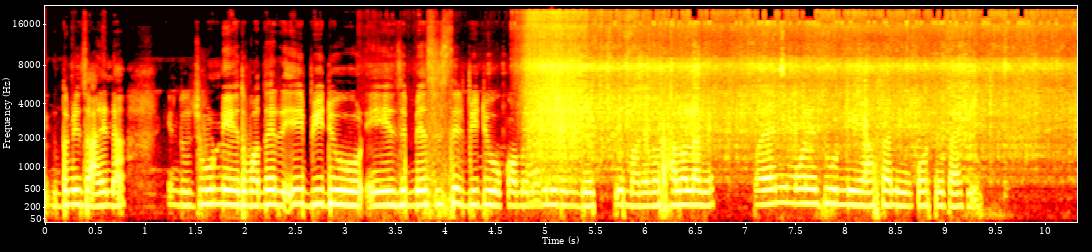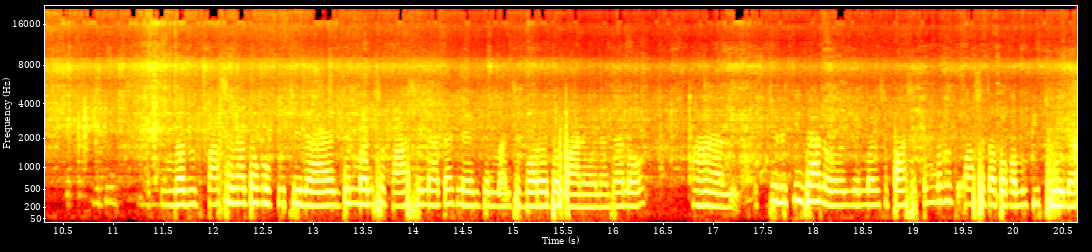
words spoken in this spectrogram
একদমই জানি না। কিন্তু জোর নিয়ে তোমাদের এই ভিডিও এই যে মেসেজের ভিডিও কমেন্টগুলি তুমি দেখতে মানে আমার ভালো লাগে। তাই আমি মনে জোর নিয়ে আশা নিয়ে করতে থাকি। তোমরা তো পাশে না থাকো কুচি না। একজন মানুষের পাশে না থাকলে একজন মানুষ বড় হতে পারে না, জানো? আর অ্যাকচুয়ালি কি জানো, একজন মানুষের পাশে, তোমরা তো পাশে না থাকো, আমি কিছুই না।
